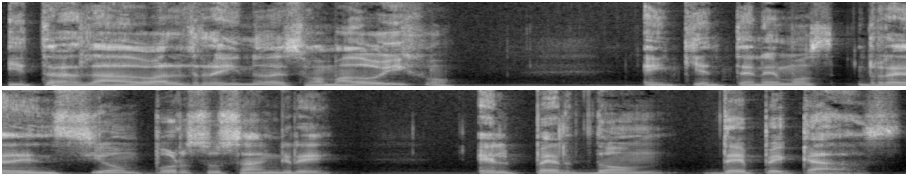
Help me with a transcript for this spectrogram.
y trasladó al reino de su amado Hijo, en quien tenemos redención por su sangre, el perdón de pecados.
